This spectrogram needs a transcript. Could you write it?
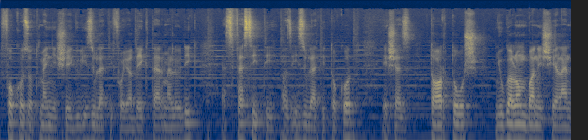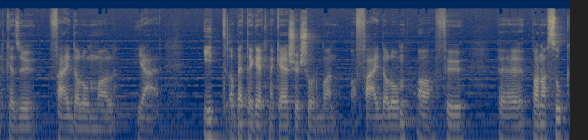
fokozott mennyiségű izületi folyadék termelődik, ez feszíti az izületi tokot, és ez tartós, nyugalomban is jelentkező fájdalommal jár. Itt a betegeknek elsősorban a fájdalom a fő panaszuk,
